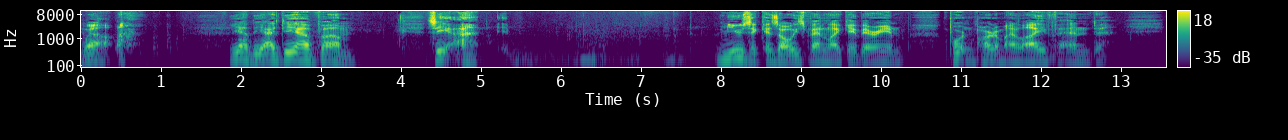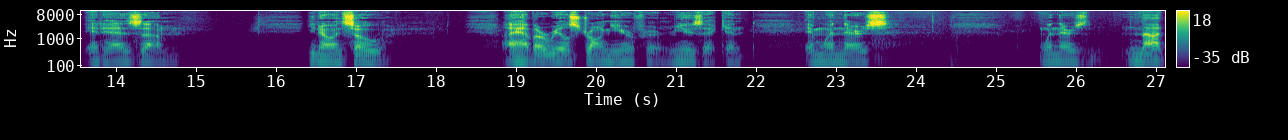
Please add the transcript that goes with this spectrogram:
Well, yeah, the idea of um, see, uh, music has always been like a very important part of my life, and it has, um, you know, and so I have a real strong ear for music, and and when there's when there's not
